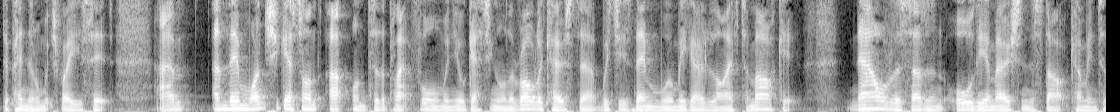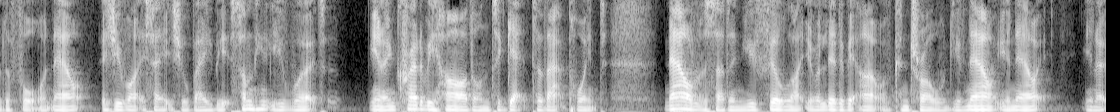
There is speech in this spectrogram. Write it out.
depending on which way you sit um, and then once you get on up onto the platform and you're getting on the roller coaster which is then when we go live to market now all of a sudden all the emotions start coming to the fore. Now, as you rightly say, it's your baby. It's something that you've worked, you know, incredibly hard on to get to that point. Now all of a sudden you feel like you're a little bit out of control. You've now you're now you know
